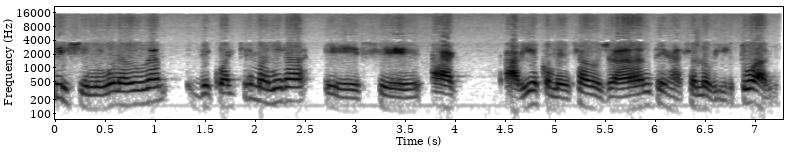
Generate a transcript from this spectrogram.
Sí, sin ninguna duda. De cualquier manera, eh, se ha, había comenzado ya antes a hacerlo virtual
